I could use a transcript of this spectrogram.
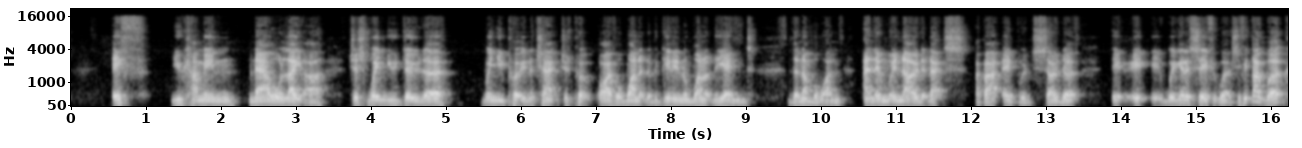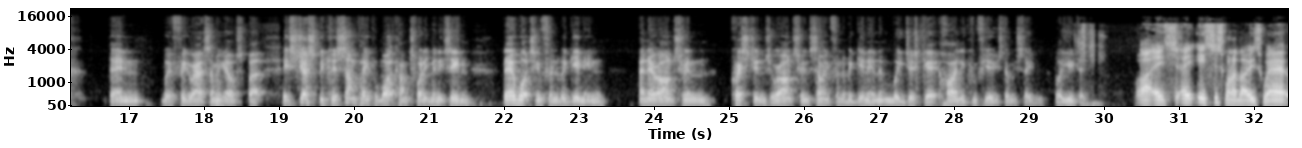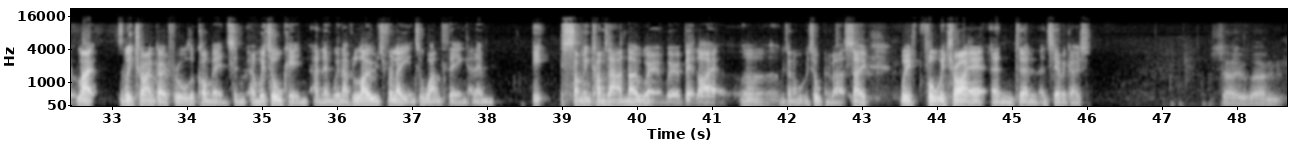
if you come in now or later, just when you do the when you put in the chat, just put either one at the beginning and one at the end the number one, and then we know that that's about Edwards, so that it, it, it, we're going to see if it works. If it don't work, then we'll figure out something else. But it's just because some people might come 20 minutes in, they're watching from the beginning, and they're answering questions or answering something from the beginning, and we just get highly confused, don't we, Stephen? Well, you do. Well, it's it's just one of those where like we try and go through all the comments and, and we're talking and then we'll have loads relating to one thing and then something comes out of nowhere and we're a bit like uh, we don't know what we're talking about. So we thought we'd try it and, and and see how it goes. So um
